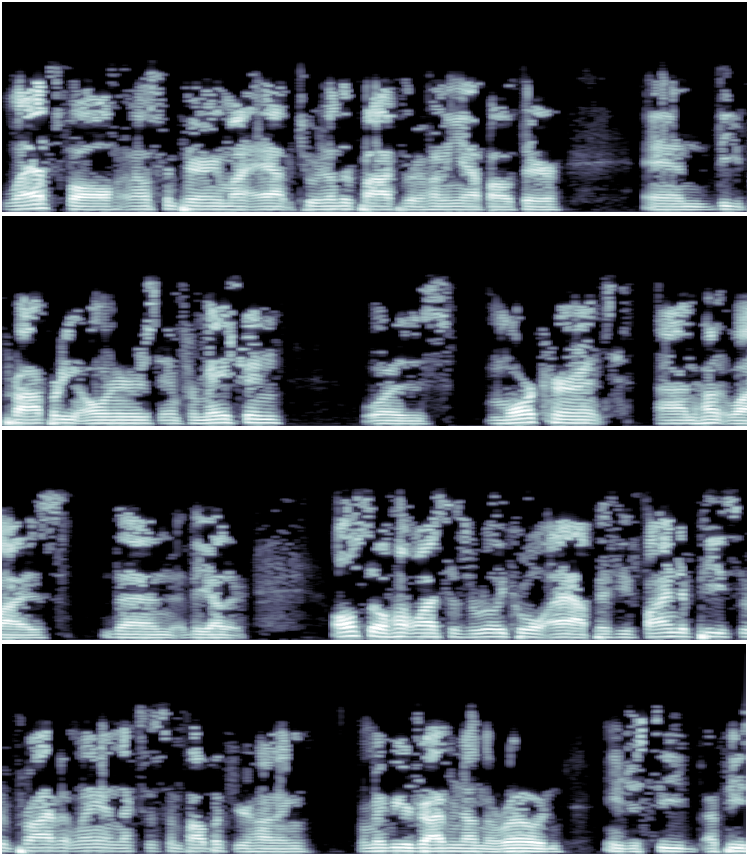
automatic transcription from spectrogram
last fall, and I was comparing my app to another popular hunting app out there, and the property owner's information was more current on HuntWise than the other. Also, HuntWise is a really cool app. If you find a piece of private land next to some public you're hunting, or maybe you're driving down the road and you just see a piece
